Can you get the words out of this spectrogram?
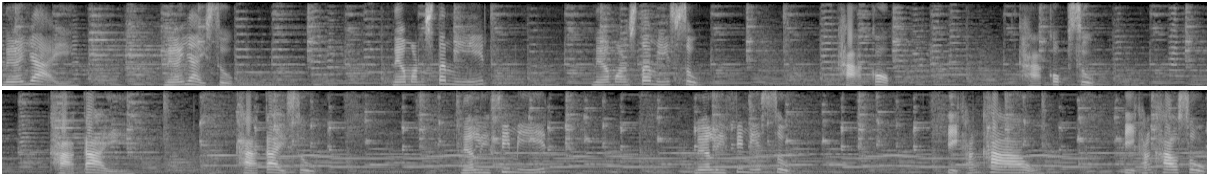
เนื้อใหญ่ เนื้อใหญ่สุก เนื้อมอนสเตอร์มีท เนื้อมอนสเตอร์มีทสุก ขากบ ขากบสุก ขาไก่ ขาไก่สุก เนื้อลีฟี่มีท เนื้อลีฟี่มิสสุก ปีกข้างคาว ปีกข้างคาวสุก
